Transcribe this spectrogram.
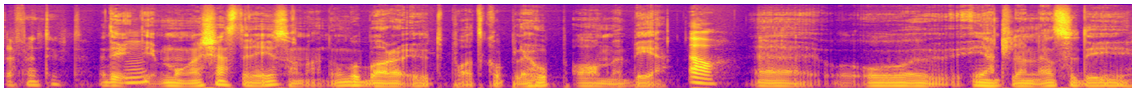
Definitivt. Det, Mm. det, många tjänster är ju sådana. De går bara ut på att koppla ihop A med B. Ja, Eh, och, och egentligen, alltså det är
